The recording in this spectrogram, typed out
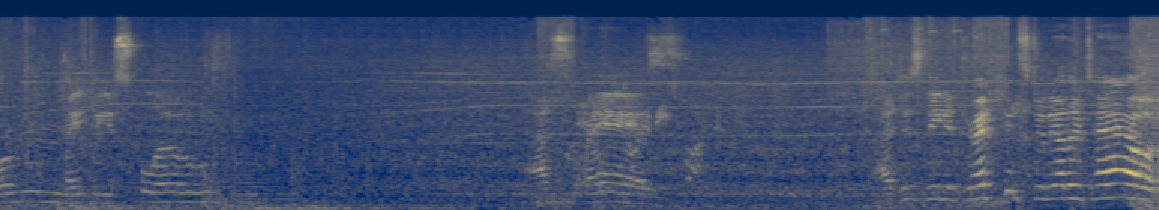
Or make me explode? I swear. I just need directions to the other town.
